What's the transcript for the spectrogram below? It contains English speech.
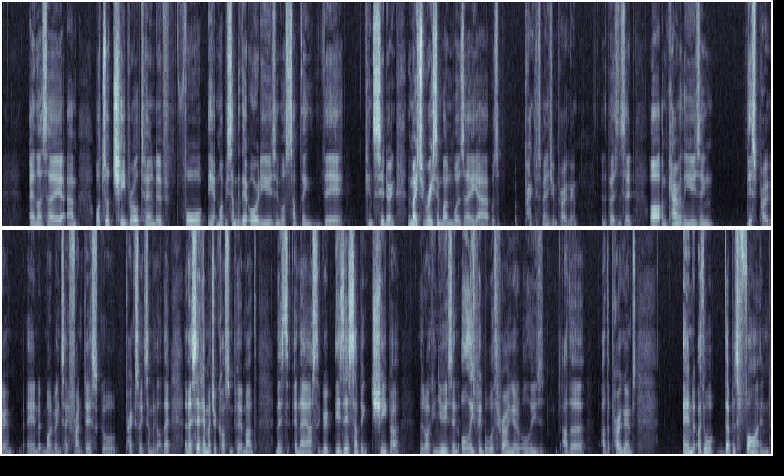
and they'll say, um, What's your cheaper alternative for, you know, it might be something they're already using or something they're considering? The most recent one was a, uh, was a practice management program. And the person said, Oh, I'm currently using this program and it might have been say front desk or practice suite, something like that. And they said how much it costs them per month, and they, and they asked the group, "Is there something cheaper that I can use?" And all these people were throwing out all these other other programs, and I thought that was fine,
